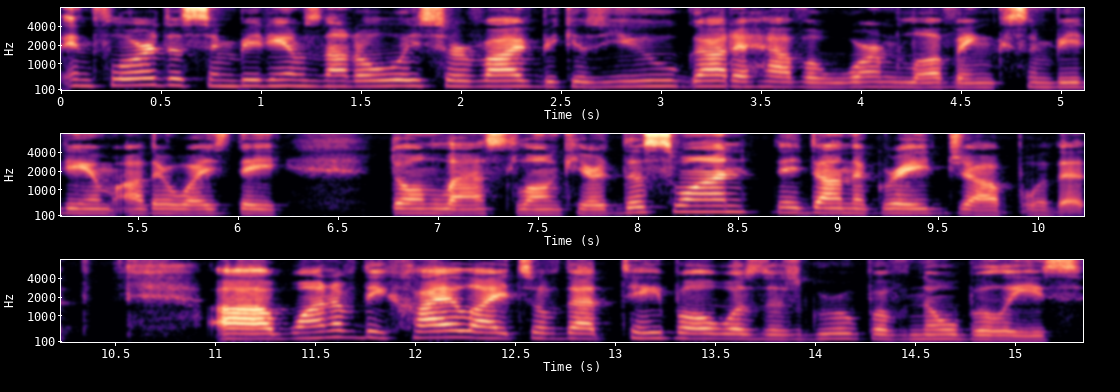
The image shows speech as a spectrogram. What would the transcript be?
in Florida, cymbidiums not always survive because you gotta have a warm, loving cymbidium, otherwise they don't last long here. This one, they done a great job with it. Uh, one of the highlights of that table was this group of nobiles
